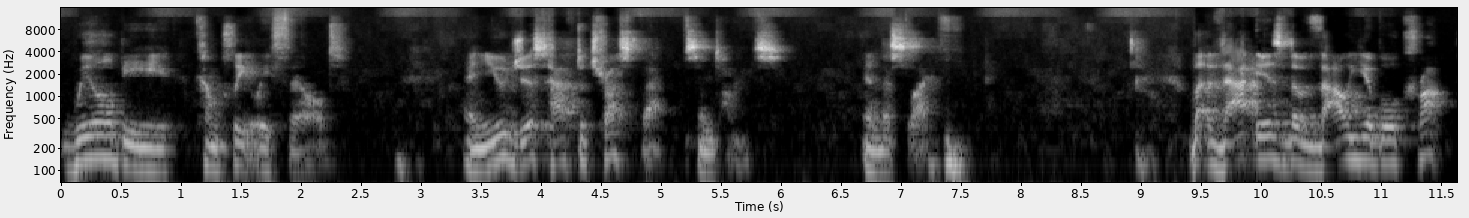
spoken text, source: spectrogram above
will be completely filled. And you just have to trust that sometimes in this life. But that is the valuable crop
